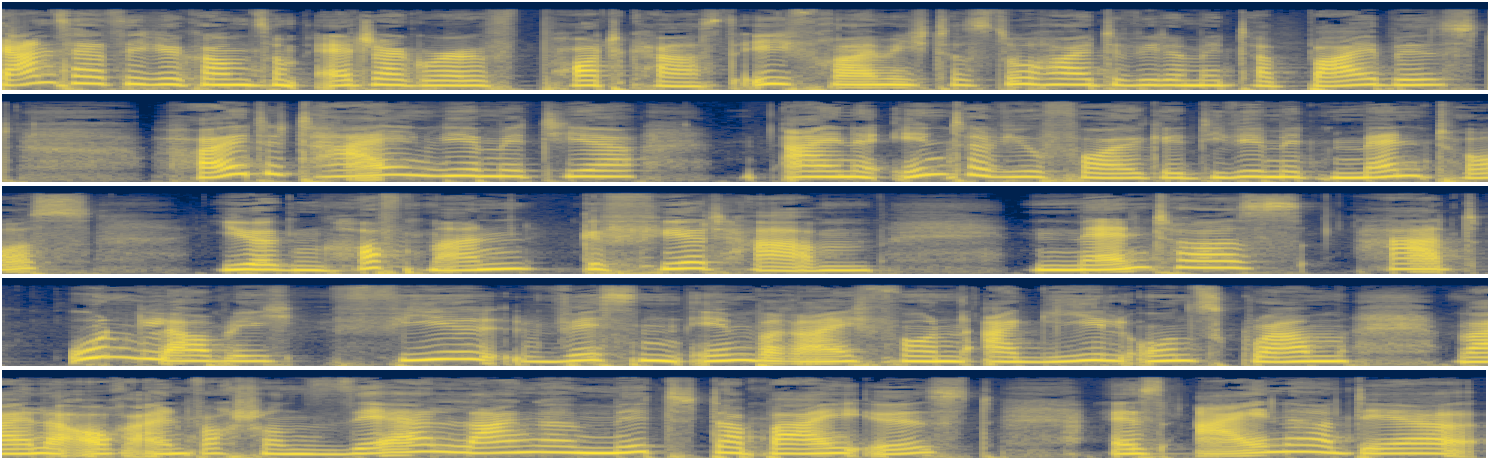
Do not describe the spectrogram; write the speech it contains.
Ganz herzlich willkommen zum Agile Growth Podcast. Ich freue mich, dass du heute wieder mit dabei bist. Heute teilen wir mit dir eine Interviewfolge, die wir mit Mentos Jürgen Hoffmann geführt haben. Mentos hat unglaublich viel Wissen im Bereich von Agil und Scrum, weil er auch einfach schon sehr lange mit dabei ist. Er ist einer der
